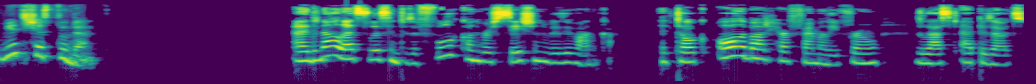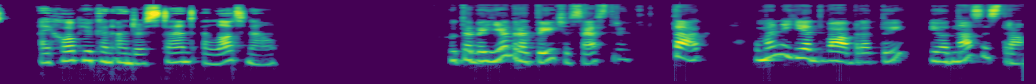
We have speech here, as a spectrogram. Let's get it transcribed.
Він ще студент. And now let's listen to the full conversation with Ivanka. A talk all about her family from the last episodes. I hope you can understand a lot now. У тебе є брати чи сестри? Так, у мене є два брати і одна сестра.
